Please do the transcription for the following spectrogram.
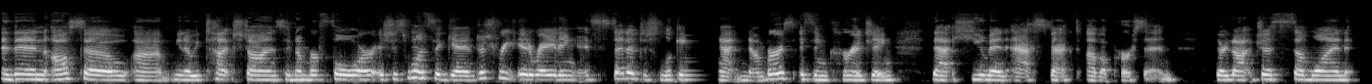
And then also, um, you know, we touched on so number four is just once again, just reiterating instead of just looking at numbers, it's encouraging that human aspect of a person. They're not just someone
